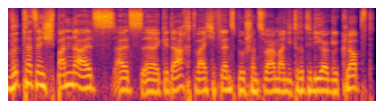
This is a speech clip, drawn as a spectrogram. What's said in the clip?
wird tatsächlich spannender als, als äh, gedacht. Weiche Flensburg schon zweimal in die dritte Liga geklopft.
